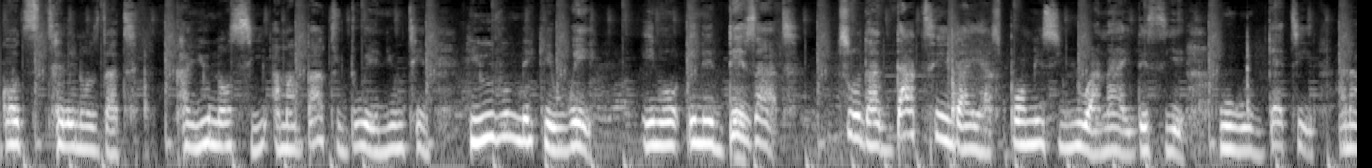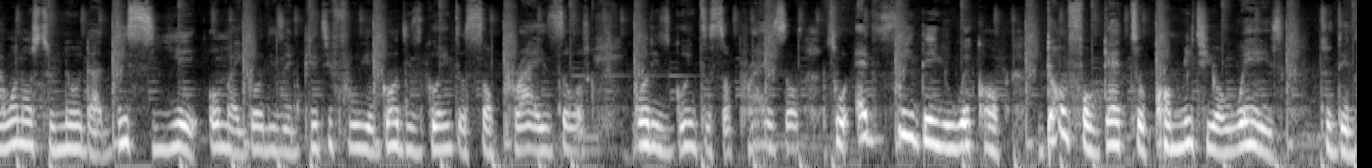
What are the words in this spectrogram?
God's telling us that can you not see? I'm about to do a new thing. He will even make a way, you know, in a desert so that that thing that he has promised you and I this year, we will get it. And I want us to know that this year, oh my God, is a beautiful year. God is going to surprise us. God is going to surprise us. So every day you wake up, don't forget to commit your ways to the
